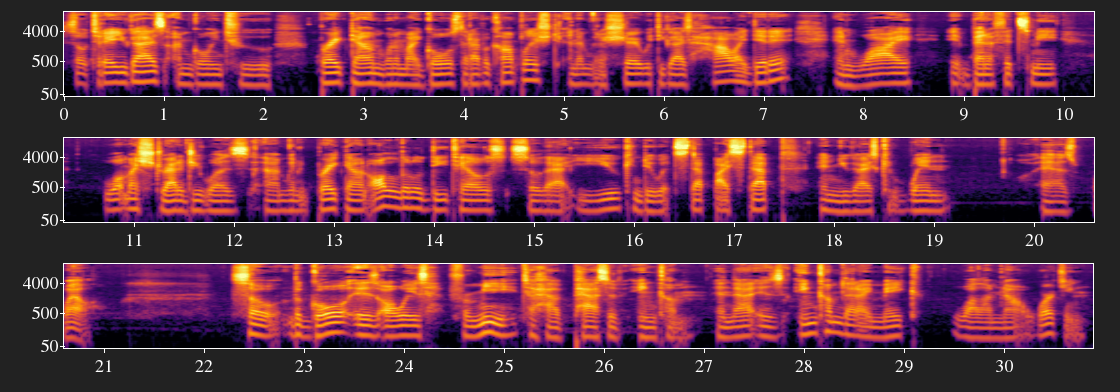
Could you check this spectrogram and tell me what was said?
So today, you guys, I'm going to break down one of my goals that I've accomplished and I'm going to share with you guys how I did it and why it benefits me, what my strategy was. I'm going to break down all the little details so that you can do it step by step and you guys can win as well. So the goal is always for me to have passive income and that is income that I make while I'm not working.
